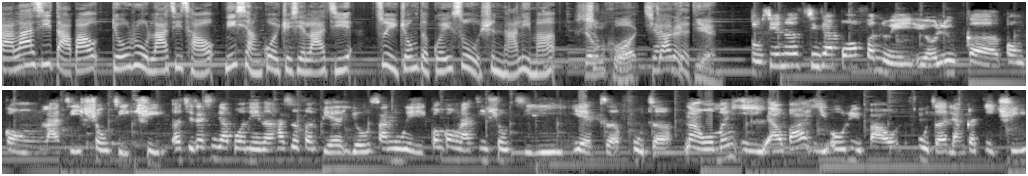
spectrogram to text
把垃圾打包丢入垃圾槽。你想过这些垃圾最终的归宿是哪里吗？生活加热点。首先呢，新加坡分为有六个公共垃圾收集区，而且在新加坡内呢，它是分别由三位公共垃圾收集业者负责。那我们以 L 八以欧绿宝负责两个地区，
